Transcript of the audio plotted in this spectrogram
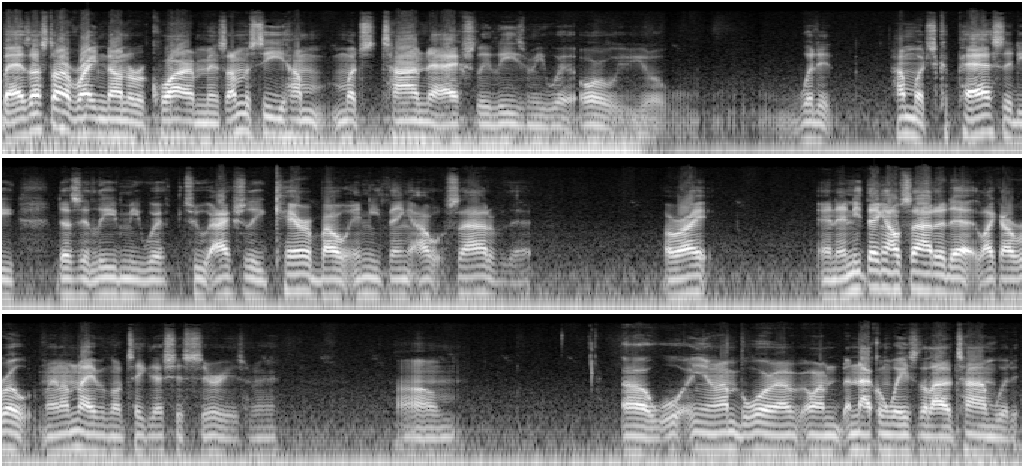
But as I start writing down the requirements, I'm gonna see how much time that actually leaves me with, or you know, what it, how much capacity does it leave me with to actually care about anything outside of that. All right, and anything outside of that, like I wrote, man, I'm not even gonna take that shit serious, man. Um, uh, you know, I'm bored, or I'm not gonna waste a lot of time with it.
